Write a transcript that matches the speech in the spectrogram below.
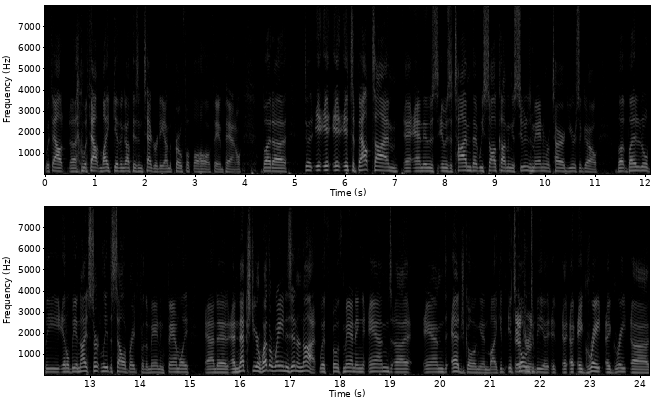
without uh, without Mike giving up his integrity on the Pro Football Hall of Fame panel. But uh, it, it, it's about time, and it was it was a time that we saw coming as soon as Manning retired years ago. But but it'll be it'll be a night certainly to celebrate for the Manning family, and uh, and next year whether Wayne is in or not, with both Manning and uh, and Edge going in, Mike. It, it's going to be a, a, a, great a great uh,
